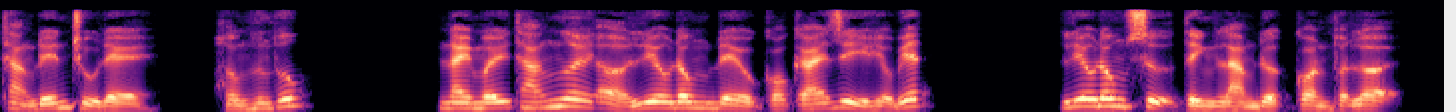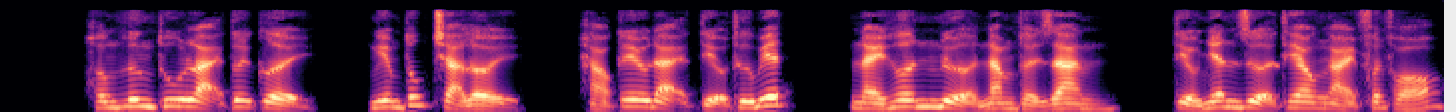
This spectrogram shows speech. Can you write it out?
thẳng đến chủ đề, Hồng Hưng thúc. Này mấy tháng ngươi ở Liêu Đông đều có cái gì hiểu biết? Liêu Đông sự tình làm được còn thuận lợi. Hồng Hưng thu lại tươi cười, nghiêm túc trả lời, hảo kêu đại tiểu thư biết, này hơn nửa năm thời gian, tiểu nhân dựa theo ngài phân phó,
